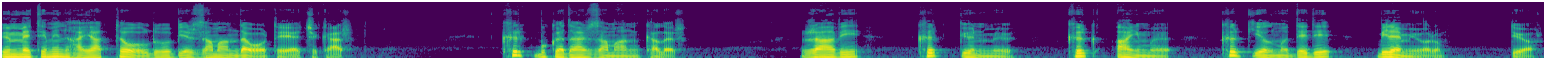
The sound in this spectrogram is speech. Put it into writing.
ümmetimin hayatta olduğu bir zamanda ortaya çıkar. Kırk bu kadar zaman kalır. Ravi kırk gün mü, kırk ay mı, kırk yıl mı dedi, bilemiyorum, diyor.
